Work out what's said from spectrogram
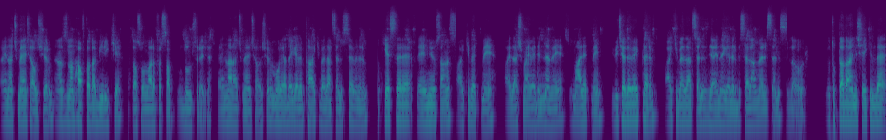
yayın açmaya çalışıyorum. En azından haftada 1-2 hafta sonları fırsat bulduğum sürece yayınlar açmaya çalışıyorum. Oraya da gelip takip ederseniz sevinirim. Podcast'leri beğeniyorsanız takip etmeyi, paylaşmayı ve dinlemeyi ihmal etmeyin. Twitch'e de beklerim. Takip ederseniz yayına gelir bir selam verirseniz güzel olur. YouTube'da da aynı şekilde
